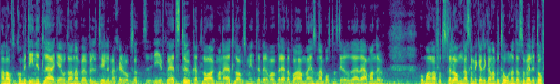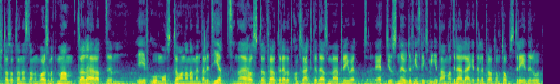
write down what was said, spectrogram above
han har också kommit in i ett läge och då har han varit väldigt tydlig med själv också att IFK är ett stukat lag. Man är ett lag som inte var beredda på att hamna i en sån här bottenstrid och där är man nu. Och man har fått ställa om ganska mycket. Jag tycker han har betonat det så väldigt ofta så att det nästan var som ett mantra det här att ehm, IFK måste ha en annan mentalitet den här hösten för att rädda ett kontrakt. Det är det som är prio ett, ett just nu. Det finns liksom inget annat i det här läget eller prata om toppstrider och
